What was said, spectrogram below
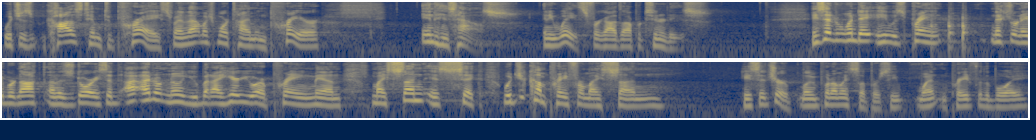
which has caused him to pray, spend that much more time in prayer in his house. And he waits for God's opportunities. He said one day he was praying next door neighbor knocked on his door. He said, I, I, don't know you, but I hear you are a praying man. My son is sick. Would you come pray for my son? He said, Sure, let me put on my slippers. He went and prayed for the boy,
